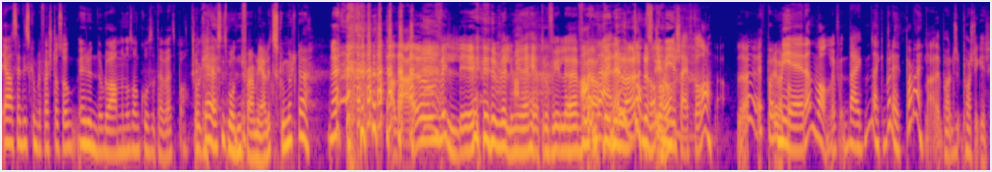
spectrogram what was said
Ja, se de skumle først, og så runder du av med noe sånn kose-TV etterpå. Ok, Jeg syns Modern Family er litt skummelt, det. Ja, det er jo veldig, veldig mye heterofile Ja, det er der. ganske mye skeivt òg, da. Et par i hvert fall. Mer enn vanlig. Det er, det er ikke bare ett par, nei. Nei, et par, par stykker.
